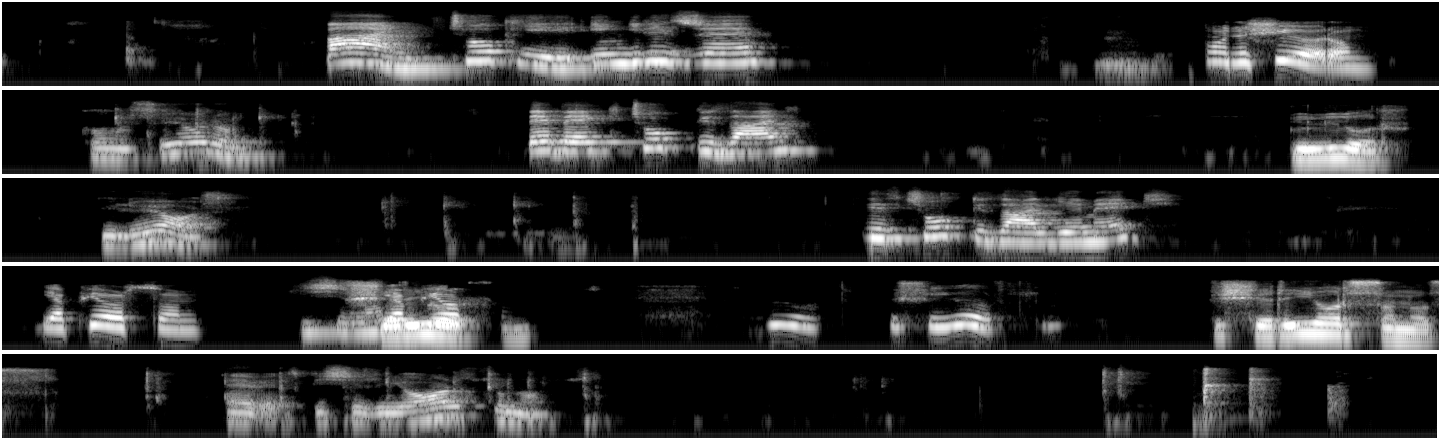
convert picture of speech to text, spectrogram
Ben çok iyi İngilizce Konuşuyorum. konuşuyorum. Bebek çok güzel Gülüyor. gülüyor. Siz çok güzel yemek Yapıyorsun. pişirmek Pişiriyorsun. Üşüyorsun. Pişiriyorsunuz. Evet, pişiriyorsunuz.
